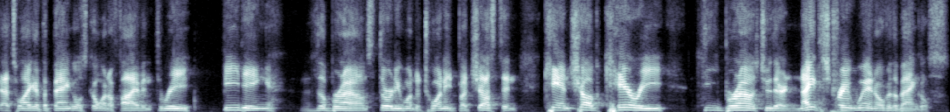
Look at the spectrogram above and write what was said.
That's why I got the Bengals going to five and three, beating the Browns 31 to 20. But Justin, can Chubb carry the Browns to their ninth straight win over the Bengals?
